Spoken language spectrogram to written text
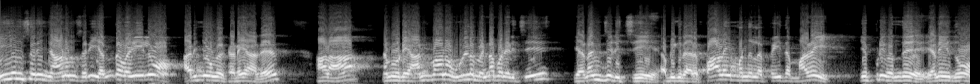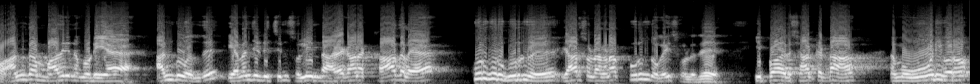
நீயும் சரி ஞானும் சரி எந்த வழியிலும் அறிஞ்சவங்க கிடையாது. ஆனா நம்மளுடைய அன்பான உள்ளம் என்ன பண்ணிடுச்சு? இணைஞ்சிடுச்சு அப்படிங்கிறாரு. பாலை மண்ணுல பெய்த மழை எப்படி வந்து இணையுதோ அந்த மாதிரி நம்மளுடைய அன்பு வந்து இணைஞ்சிடுச்சுன்னு சொல்லி இந்த அழகான காதலை குறு குறு குருன்னு யார் சொல்றாங்கன்னா குறுந்தொகை சொல்லுது. இப்போ அது ஷார்ட்கட்டா நம்ம ஓடி வரோம்.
